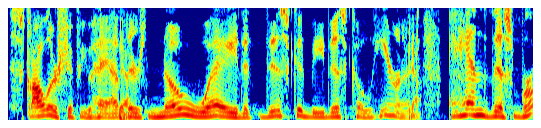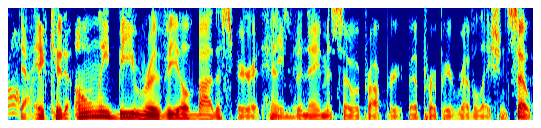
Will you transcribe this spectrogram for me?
scholarship you have. Yeah. There's no way that this could be this coherent Yeah. and this broad. Yeah, it could only be revealed by the Spirit. Hence, the name is so appropriate. Appropriate revelation. So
